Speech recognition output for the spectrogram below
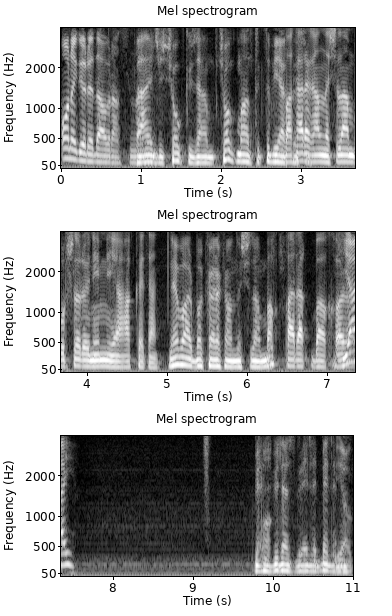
Ona göre davransınlar. Bence çok güzel çok mantıklı bir yaklaşım. Bakarak anlaşılan burçlar önemli ya hakikaten. Ne var bakarak anlaşılan burç? Bakarak bakarak. Yay. Biraz, biraz böyle böyle. Yok.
